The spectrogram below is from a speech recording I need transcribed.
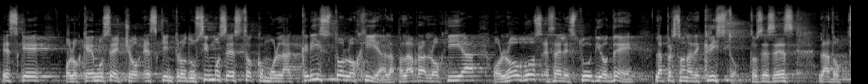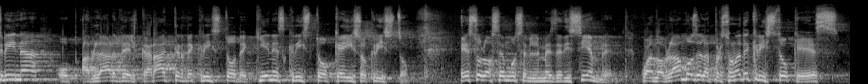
es que, o lo que hemos hecho, es que introducimos esto como la cristología. La palabra logía o logos es el estudio de la persona de Cristo. Entonces, es la doctrina o hablar del carácter de Cristo, de quién es Cristo, qué hizo Cristo. Eso lo hacemos en el mes de diciembre. Cuando hablamos de la persona de Cristo, que es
